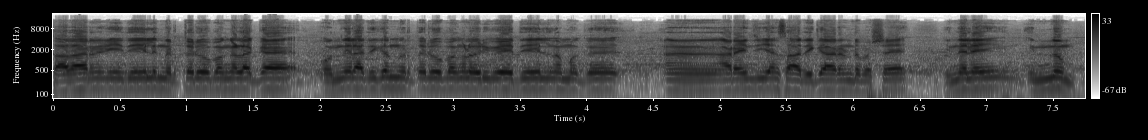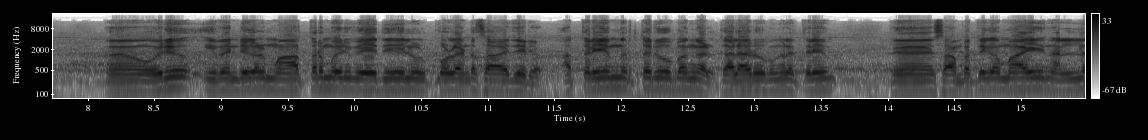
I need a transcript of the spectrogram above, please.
സാധാരണ രീതിയിൽ നൃത്തരൂപങ്ങളൊക്കെ ഒന്നിലധികം നൃത്തരൂപങ്ങൾ ഒരു വേദിയിൽ നമുക്ക് അറേഞ്ച് ചെയ്യാൻ സാധിക്കാറുണ്ട്. പക്ഷേ ഇന്നലെയും ഇന്നും ഒരു ഇവന്റുകൾ മാത്രം ഒരു വേദിയിൽ ഉൾക്കൊള്ളേണ്ട സാഹചര്യം. അത്രയും നൃത്തരൂപങ്ങൾ കലാരൂപങ്ങൾ ഇത്രയും സാമ്പത്തികമായി നല്ല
